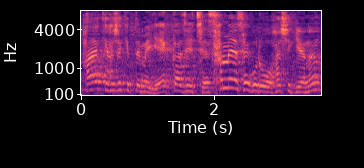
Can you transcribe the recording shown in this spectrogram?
하얗게 하셨기 때문에 얘까지 제 3의 색으로 하시기에는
